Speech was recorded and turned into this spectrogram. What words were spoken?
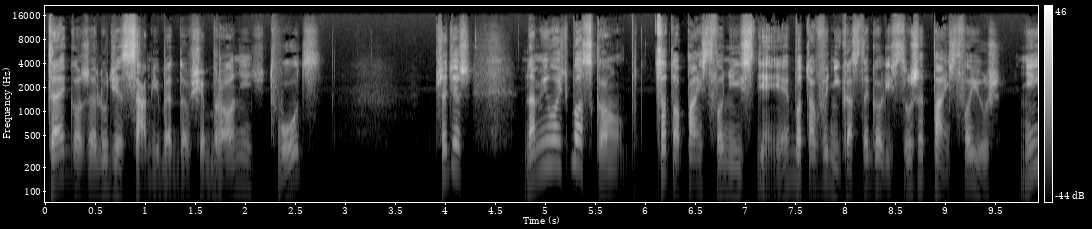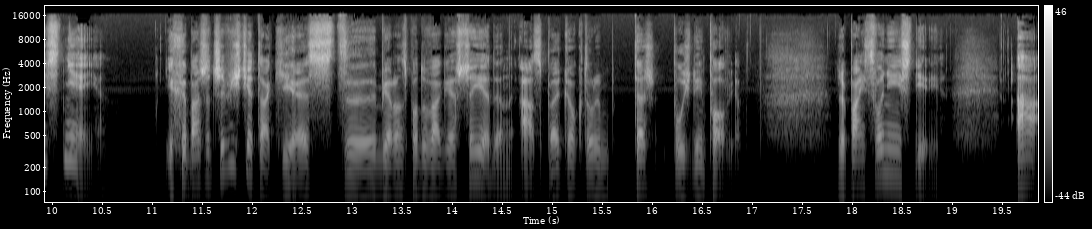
tego, że ludzie sami będą się bronić, tłuc? Przecież na miłość boską, co to państwo nie istnieje, bo to wynika z tego listu, że państwo już nie istnieje. I chyba rzeczywiście tak jest, y, biorąc pod uwagę jeszcze jeden aspekt, o którym też później powiem, że państwo nie istnieje. A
